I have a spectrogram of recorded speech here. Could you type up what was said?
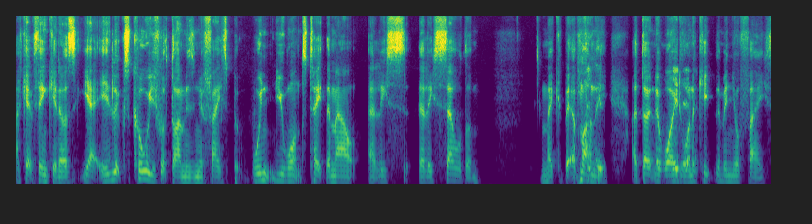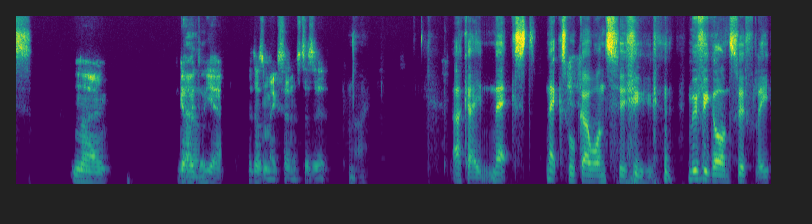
I kept thinking, I was yeah, it looks cool. You've got diamonds in your face, but wouldn't you want to take them out at least at least sell them, make a bit of money? I don't know why you'd want to keep them in your face. No, um, yeah, it doesn't make sense, does it? No. Okay, next next we'll go on to moving on swiftly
